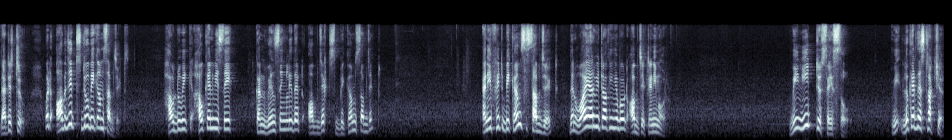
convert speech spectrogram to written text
that is true. But objects do become subjects. How do we, how can we say convincingly that objects become subject? And if it becomes subject, then why are we talking about object anymore? we need to say so. We look at the structure.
